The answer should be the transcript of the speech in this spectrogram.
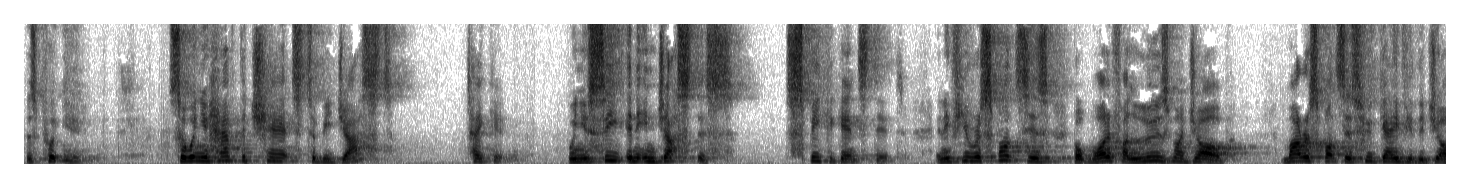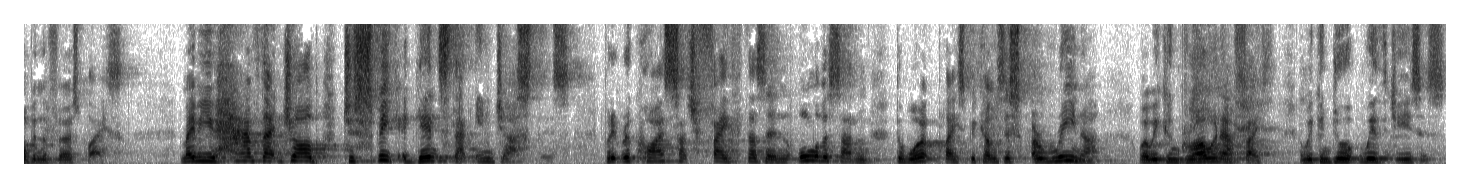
has put you. So when you have the chance to be just, take it. When you see an injustice, speak against it. And if your response is, but what if I lose my job? My response is, who gave you the job in the first place? Maybe you have that job to speak against that injustice, but it requires such faith, doesn't it? And all of a sudden, the workplace becomes this arena where we can grow in our faith and we can do it with Jesus.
